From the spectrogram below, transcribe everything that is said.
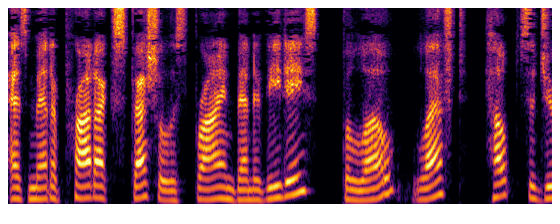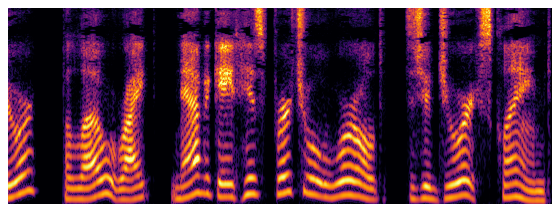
As Meta product specialist Brian Benavides, below, left, helped Zajur, below, right, navigate his virtual world, Zajur exclaimed,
